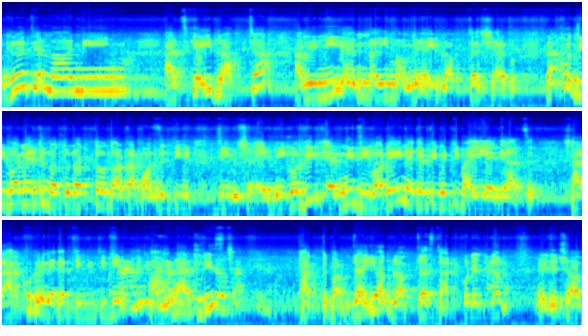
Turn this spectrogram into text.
গুড মর্নিং আজকে এই ব্লগটা আমি মি অ্যান্ড মাই মামে এই ব্লগটা শেয়ার করব দেখো জীবনে একটু নতুনত্ব দরকার পজিটিভ এদিক ওদিক এমনি জীবনেই নেগেটিভিটি ভাই লেগে আছে সারাক্ষণ ওই নেগেটিভিটি নিয়ে আমরা অ্যাটলিস্ট। থাকতে পারব যাই হোক ব্লগটা স্টার্ট করে দিলাম এই যে সব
